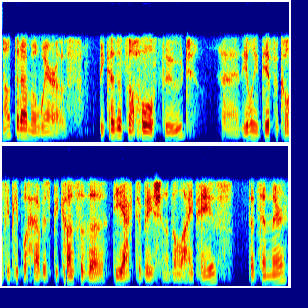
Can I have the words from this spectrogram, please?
Not that I'm aware of. Because it's a whole food, uh, the only difficulty people have is because of the deactivation of the lipase that's in there.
